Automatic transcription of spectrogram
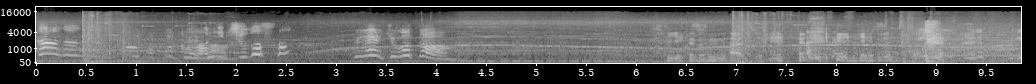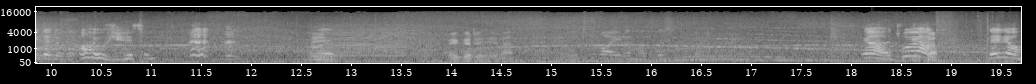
가가가. 언니 죽었어? 그래 죽었다. 예수 누나지. 예수 누나. 이거 죽이다 저거. 아유 예수. 아유. 왜 그래 난. 오토바이가 갖고 싶어. 야 초야 내려.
